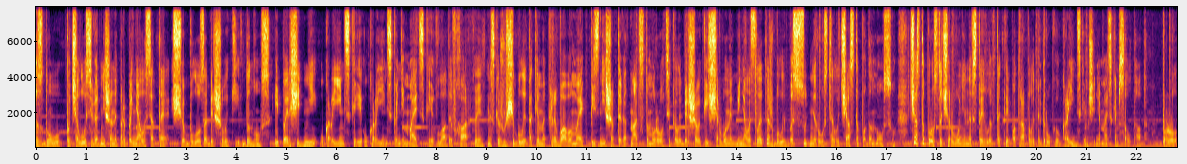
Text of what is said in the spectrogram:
Знову почалося, вірніше не припинялося те, що було за більшовиків. Донос. І перші дні української, українсько-німецької влади в Харкові не скажу, що були такими кривавими, як пізніше в 19-му році, коли більшовики з червоним мінялися, але теж були безсудні розстріли, часто по доносу. Часто просто червоні не встигли втекти, потрапили під руки українським чи німецьким солдатам. Про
